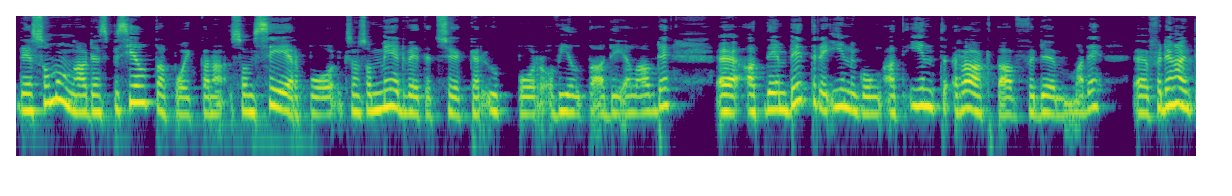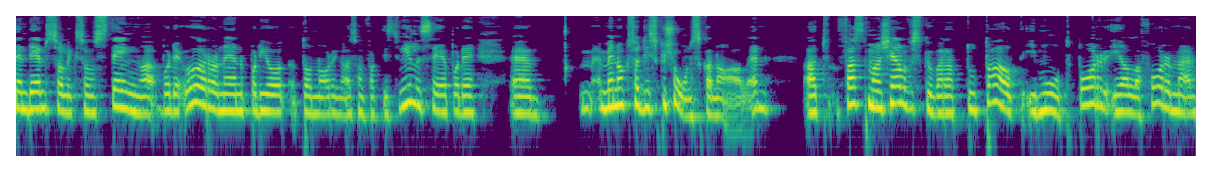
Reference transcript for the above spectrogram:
det, är så många av den speciellt pojkarna som ser på, liksom, som medvetet söker upp porr och vill ta del av det, eh, att det är en bättre ingång att inte rakt av fördöma det. Eh, för det har en tendens att liksom stänga både öronen på de tonåringar som faktiskt vill se på det, eh, men också diskussionskanalen. Att fast man själv skulle vara totalt emot porr i alla former,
